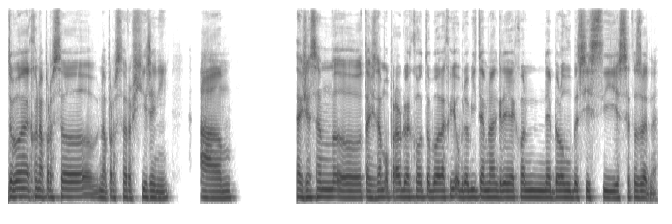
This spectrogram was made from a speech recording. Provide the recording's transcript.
To bylo jako naprosto, naprosto rozšířený. A takže jsem, eh, takže tam opravdu jako to bylo takový období temna, kdy jako nebylo vůbec jistý, že se to zvedne.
